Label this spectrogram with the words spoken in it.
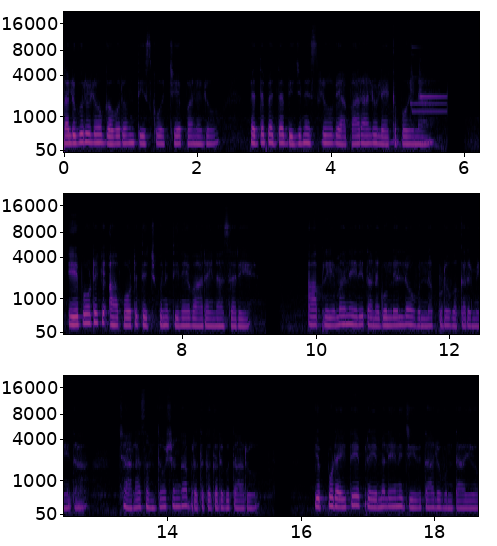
నలుగురిలో గౌరవం తీసుకువచ్చే పనులు పెద్ద పెద్ద బిజినెస్లు వ్యాపారాలు లేకపోయినా ఏ పూటకి ఆ పూట తెచ్చుకుని తినేవారైనా సరే ఆ ప్రేమ అనేది తన గుండెల్లో ఉన్నప్పుడు ఒకరి మీద చాలా సంతోషంగా బ్రతకగలుగుతారు. ఎప్పుడైతే ప్రేమ లేని జీవితాలు ఉంటాయో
